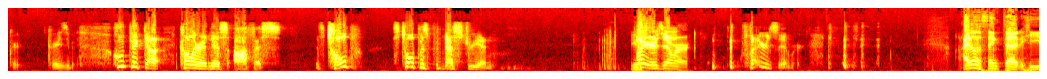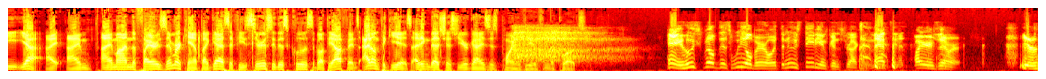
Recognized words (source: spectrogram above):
Cra- Crazy. Who picked a color in this office? It's taupe. It's taupe is pedestrian. You- Fire Zimmer. Fire Zimmer. I don't think that he. Yeah, I, I'm I'm on the fire Zimmer camp. I guess if he's seriously this clueless about the offense, I don't think he is. I think that's just your guys' point of view from the quotes. Hey, who spilled this wheelbarrow at the new stadium construction? That's it. Fire Zimmer. Yeah,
